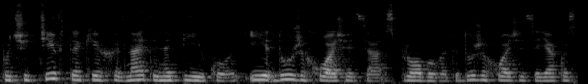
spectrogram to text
почуттів таких, знаєте, на піку. І дуже хочеться спробувати, дуже хочеться якось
